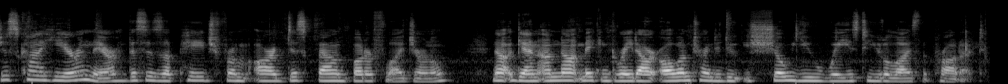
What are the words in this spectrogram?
just kind of here and there. This is a page from our disc-bound butterfly journal. Now again, I'm not making great art. All I'm trying to do is show you ways to utilize the product.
